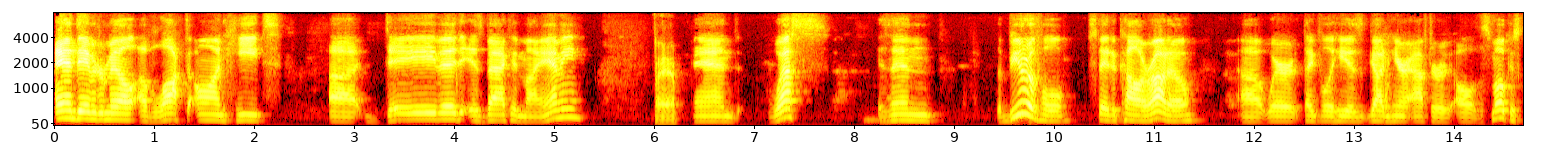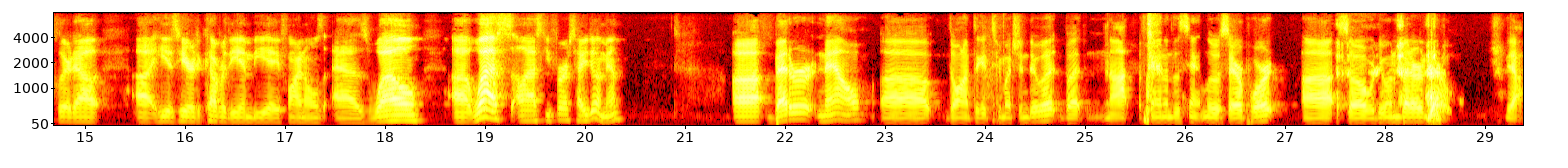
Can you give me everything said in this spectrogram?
and David Ramil of Locked On Heat. Uh, David is back in Miami. I am. And Wes is in the beautiful state of Colorado, uh, where thankfully he has gotten here after all of the smoke is cleared out. Uh, he is here to cover the NBA Finals as well. Uh, Wes, I'll ask you first. How you doing, man? Uh, better now. Uh, don't have to get too much into it, but not a fan of the St. Louis airport. Uh, so we're doing better now. Yeah.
